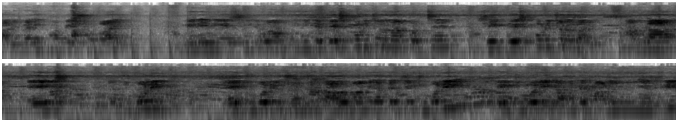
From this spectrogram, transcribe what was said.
পারিবারিকভাবে সবাই মেনে নিয়ে এসেছি এবং তিনি যে দেশ পরিচালনা করছেন, সেই দেশ পরিচালনায় আমরা এই যুবলীগ এই যুবলীগ সংযুক্ত আরব আমিরাতের যে যুবলীগ, এই যুবলীগ আমাদের মাননীয় নেত্রী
